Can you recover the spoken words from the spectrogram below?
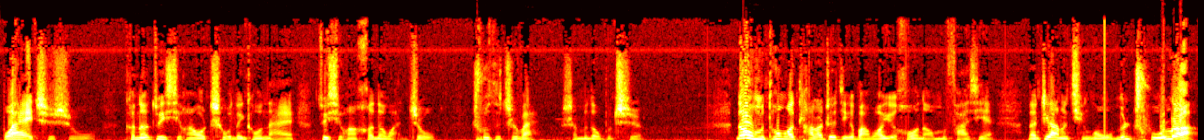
不爱吃食物。可能最喜欢我吃我那口奶，最喜欢喝那碗粥。除此之外，什么都不吃。那我们通过调了这几个宝宝以后呢，我们发现，那这样的情况，我们除了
